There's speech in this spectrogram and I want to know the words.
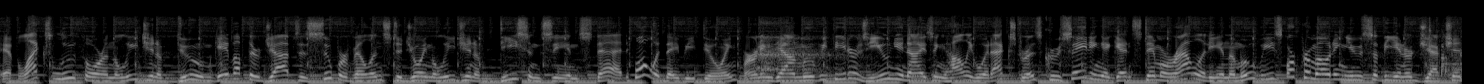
if Lex Luthor and the Legion of Doom gave up their jobs as supervillains to join the Legion of Decency instead, what would they be doing? Burning down movie theaters, unionizing Hollywood extras, crusading against immorality in the movies, or promoting use of the interjection?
